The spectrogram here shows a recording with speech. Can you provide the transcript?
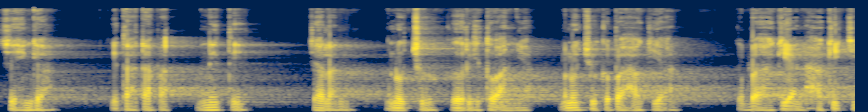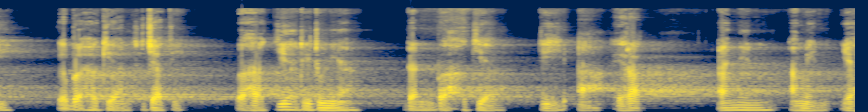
sehingga kita dapat meniti jalan menuju keridhoannya, menuju kebahagiaan, kebahagiaan hakiki, kebahagiaan sejati, bahagia di dunia dan bahagia di akhirat. Amin amin ya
